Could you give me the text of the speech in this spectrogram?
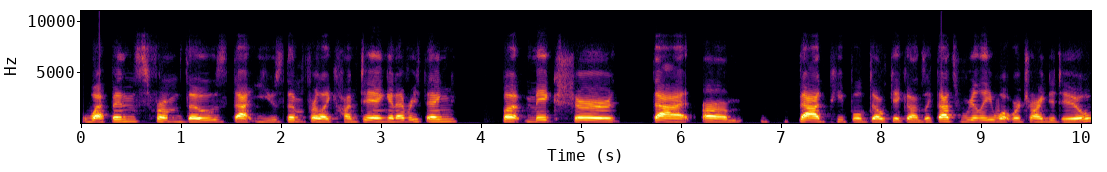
weapons from those that use them for like hunting and everything, but make sure that um bad people don't get guns. Like that's really what we're trying to do.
